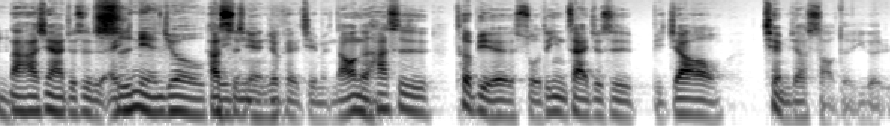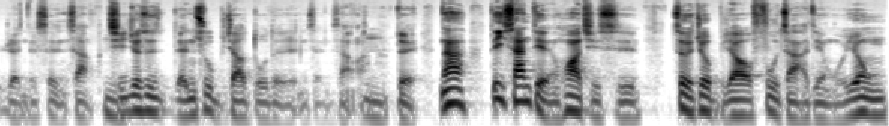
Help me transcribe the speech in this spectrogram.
那他现在就是哎十年就他十年就可以见面。然后呢，他是特别锁定在就是比较欠比较少的一个人的身上，其实就是人数比较多的人身上了。对，那第三点的话，其实这个就比较复杂一点，我用。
